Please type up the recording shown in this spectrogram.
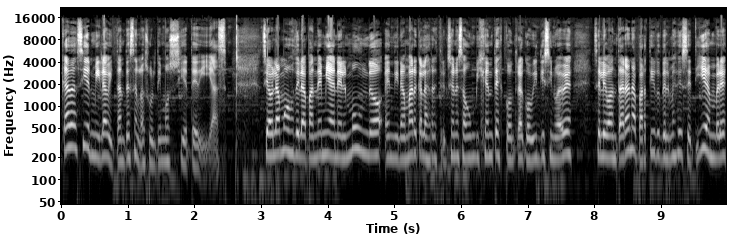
cada 100.000 habitantes en los últimos siete días. Si hablamos de la pandemia en el mundo, en Dinamarca las restricciones aún vigentes contra COVID-19 se levantarán a partir del mes de septiembre,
